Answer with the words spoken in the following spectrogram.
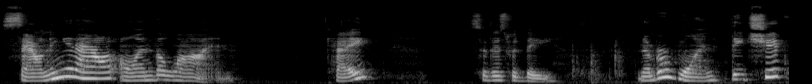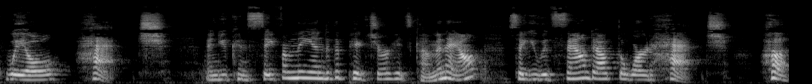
sounding it out on the line. Okay? So this would be number one, the chick will hatch. And you can see from the end of the picture, it's coming out. So you would sound out the word hatch h,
